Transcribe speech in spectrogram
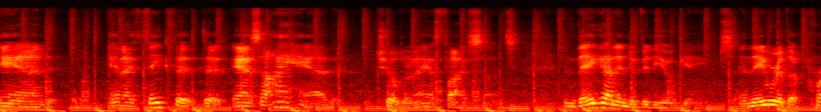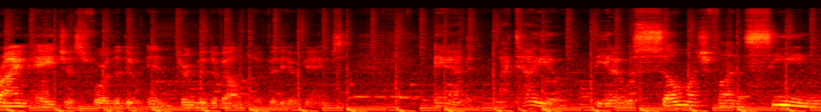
And and I think that that as I had children, I have five sons, and they got into video games, and they were the prime ages for the in, during the development of video games. And I tell you, you know, it was so much fun seeing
